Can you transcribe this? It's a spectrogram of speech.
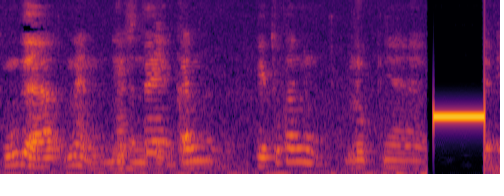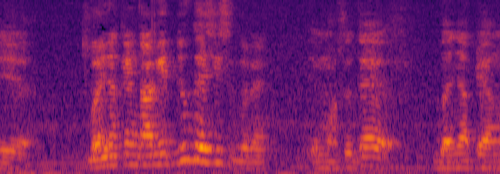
enggak, men. Maksudnya kan itu kan grupnya Iya. banyak yang kaget juga sih sebenarnya. Ya, maksudnya banyak yang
